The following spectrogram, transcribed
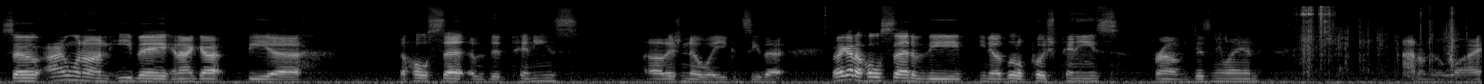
So I went on eBay and I got the uh, the whole set of the pennies. Uh, there's no way you can see that, but I got a whole set of the you know little push pennies from Disneyland. Why.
